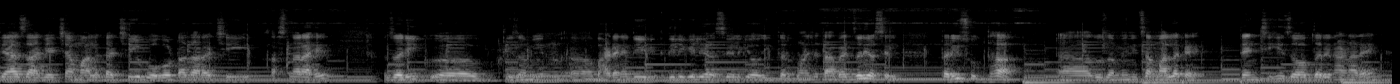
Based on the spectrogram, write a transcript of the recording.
त्या जागेच्या मालकाची भोगवटादाराची असणार आहे. जरी ती जमीन भाड्याने दिली गेली असेल किंवा इतर कोणाच्या ताब्यात जरी असेल तरी सुद्धा जो जमिनीचा मालक आहे त्यांची ही जबाबदारी राहणार आहे.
